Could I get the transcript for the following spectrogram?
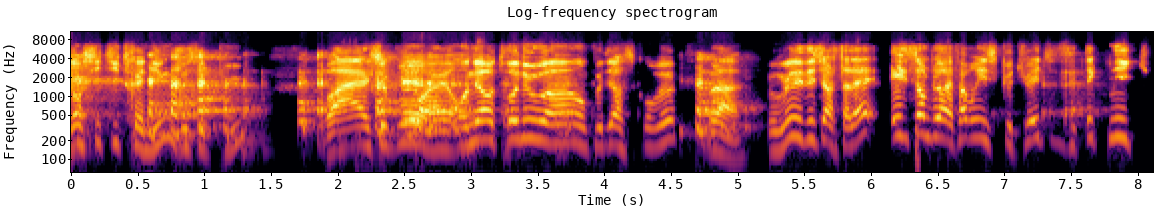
density training, je sais plus. Ouais, c'est bon, ouais, on est entre nous, hein, on peut dire ce qu'on veut. Voilà. Donc l'EDT de Charles Stallet. Et il semblerait, Fabrice, que tu as utilisé cette technique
